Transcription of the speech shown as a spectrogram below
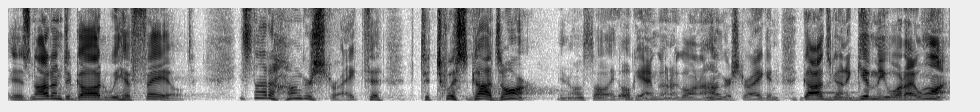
is not unto God, we have failed. It's not a hunger strike to, to twist God's arm. You know, it's not like, okay, I'm going to go on a hunger strike and God's going to give me what I want.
